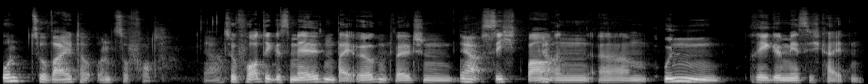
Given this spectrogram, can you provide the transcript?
und so weiter und so fort. Ja. Sofortiges Melden bei irgendwelchen Ja. sichtbaren Ähm, Unregelmäßigkeiten.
